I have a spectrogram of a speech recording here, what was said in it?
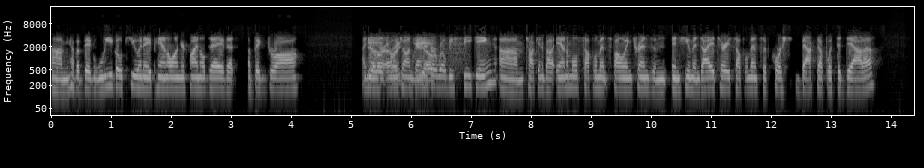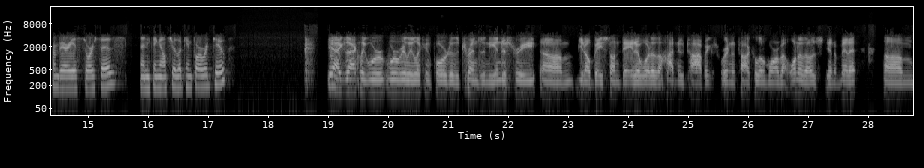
Um, you have a big legal Q and A panel on your final day. That's a big draw. I know yeah, our own right. John we Vinegar have, will be speaking, um, talking about animal supplements following trends in, in human dietary supplements, of course, backed up with the data from various sources. Anything else you're looking forward to? Yeah, exactly. We're we're really looking forward to the trends in the industry. Um, you know, based on data, what are the hot new topics? We're going to talk a little more about one of those in a minute. Um,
